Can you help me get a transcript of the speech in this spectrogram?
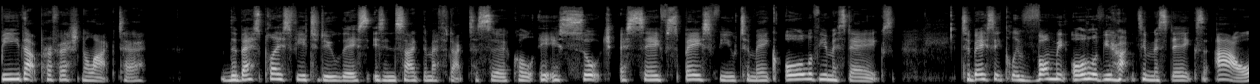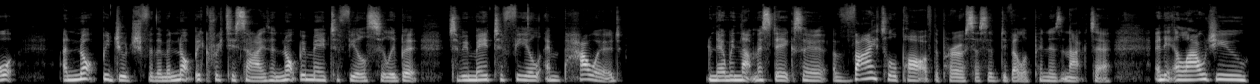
Be that professional actor. The best place for you to do this is inside the Method Actor Circle. It is such a safe space for you to make all of your mistakes, to basically vomit all of your acting mistakes out and not be judged for them and not be criticized and not be made to feel silly, but to be made to feel empowered. Knowing that mistakes are a vital part of the process of developing as an actor. And it allowed you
